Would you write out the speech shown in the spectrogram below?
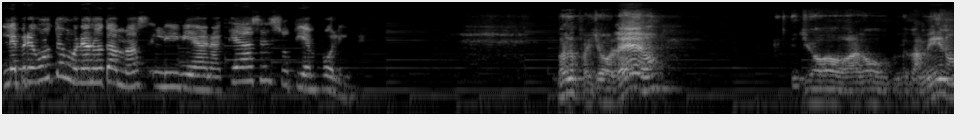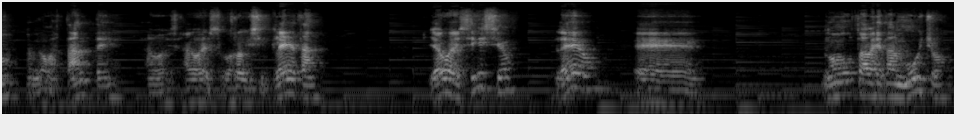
Le pregunto en una nota más liviana, ¿qué hace en su tiempo libre? Bueno, pues yo leo, yo hago, yo camino, camino bastante, hago, hago corro bicicleta, yo hago ejercicio, leo, eh, no me gusta vegetar mucho,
